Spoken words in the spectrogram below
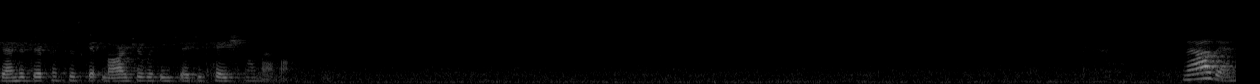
gender differences get larger with each educational level. Now then,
